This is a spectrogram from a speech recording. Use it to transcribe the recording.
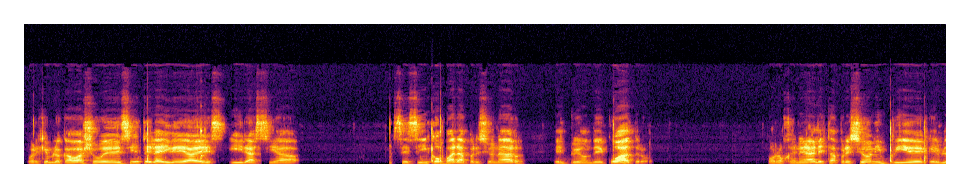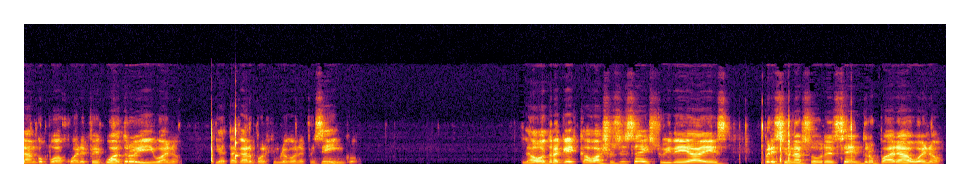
Por ejemplo, caballo BD7, la idea es ir hacia C5 para presionar el peón D4. Por lo general esta presión impide que el blanco pueda jugar F4 y bueno, y atacar por ejemplo con F5. La otra que es caballo C6, su idea es presionar sobre el centro para, bueno,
